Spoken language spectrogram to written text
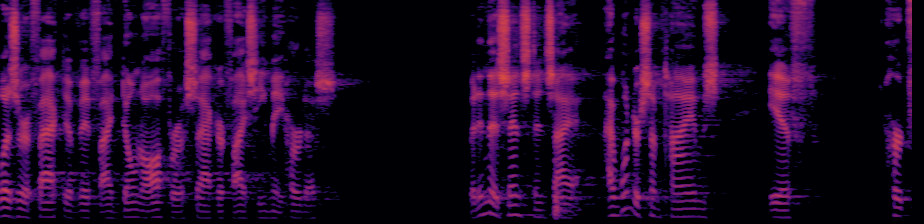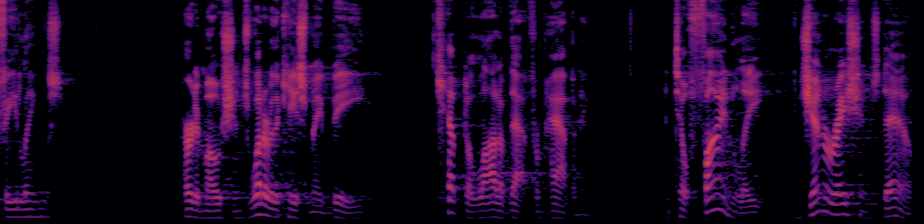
Was there a fact of if I don't offer a sacrifice, he may hurt us? But in this instance, I, I wonder sometimes if hurt feelings, hurt emotions, whatever the case may be, kept a lot of that from happening. Until finally, generations down,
